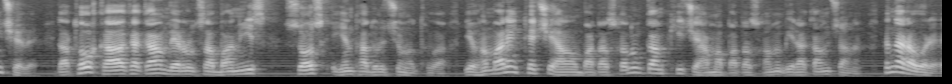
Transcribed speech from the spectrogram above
Ինչևէ, դա թող քաղաքական վերլուծաբանից սոսկ ենթադրությունը թվա եւ համարենք թե չի համապատասխանում կամ քիչ է համապատասխանում իրականությանը։ Հնարավոր է,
